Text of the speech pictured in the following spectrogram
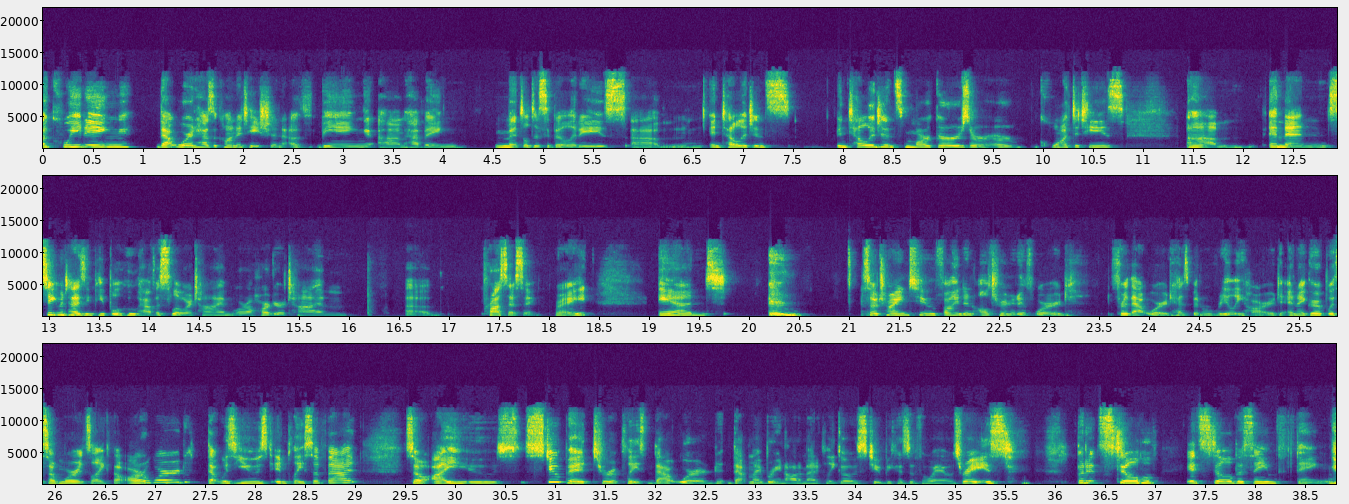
equating that word has a connotation of being um, having mental disabilities, um, intelligence intelligence markers or, or quantities, um, and then stigmatizing people who have a slower time or a harder time uh, processing, right? And so trying to find an alternative word for that word has been really hard. And I grew up with some words like the R word that was used in place of that. So I use stupid to replace that word that my brain automatically goes to because of the way I was raised. But it's still it's still the same thing.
